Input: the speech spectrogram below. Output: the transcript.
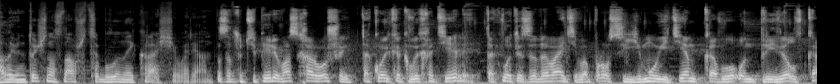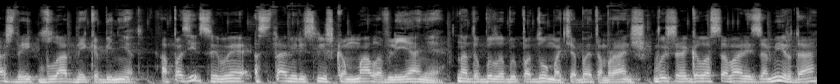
Але він точно знав, що це були найкращі варіанти. Зато теперь у вас хороший, такой, как вы хотели. Так вот и задавайте вопросы ему и тем, кого он привел в каждый владный кабинет. Оппозиции вы оставили слишком мало влияния. Надо было бы подумать об этом раньше. Вы же голосовали за мир, да?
